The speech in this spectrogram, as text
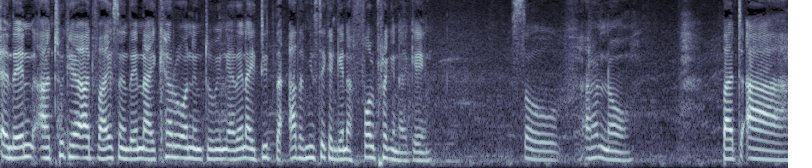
And then I took her advice and then I carry on and doing, and then I did the other mistake again, I fall pregnant again. So I don't know. But uh,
